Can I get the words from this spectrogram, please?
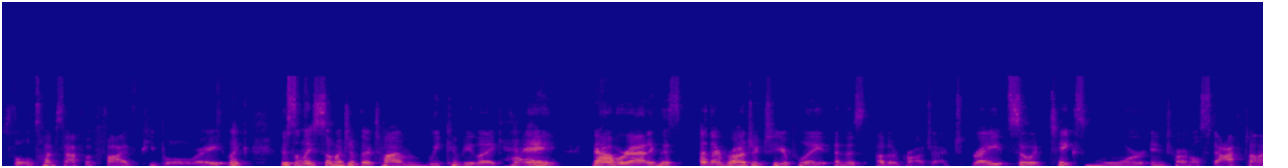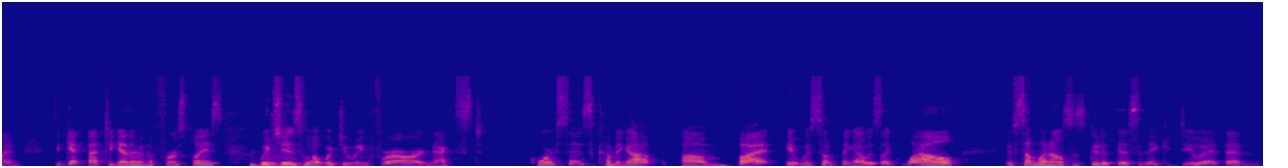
full-time staff of five people right? Like there's only so much of their time we can be like hey now we're adding this other project to your plate and this other project right? So it takes more internal staff time to get that together in the first place mm-hmm. which is what we're doing for our next courses coming up. Um but it was something i was like well if someone else is good at this and they could do it then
